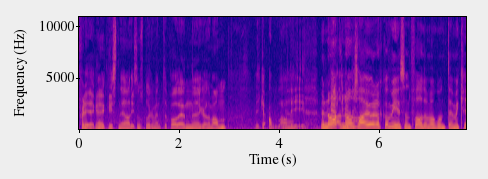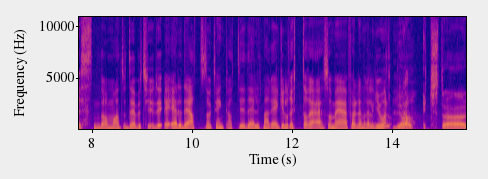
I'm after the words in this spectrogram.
flere kristne av de som står og venter på den eh, grønne mannen. Men ikke alle av de Men nå, nå har jo dere mye sånn fordommer rundt det med kristendom. og at det betyr, Er det det at dere tenker at det er litt mer regelryttere som er, følger en religion? De har ekstra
